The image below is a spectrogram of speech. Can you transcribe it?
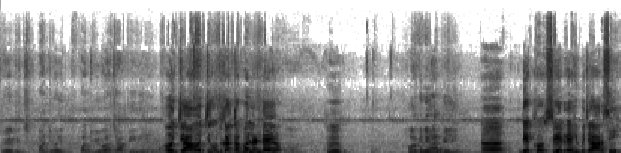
ਸਵੇਰ ਦੀ ਪੰਜ ਵਾਰੀ ਪੰਜਵੀਂ ਵਾਰ ਚਾਹ ਪੀ ਲਈ। ਹੈ। ਉਹ ਜਾਓ ਝੂਠ ਕਾਤੋਂ ਬੋਲਣ ਡਏ ਹੋ? ਹਾਂ। ਹੂੰ। ਹੋਰ ਕਿੰਨੀ ਵਾਰ ਪੀ ਲਈ? ਅਹ ਦੇਖੋ ਸਵੇਰੇ ਅਸੀਂ ਬਾਜ਼ਾਰ ਸੀ।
